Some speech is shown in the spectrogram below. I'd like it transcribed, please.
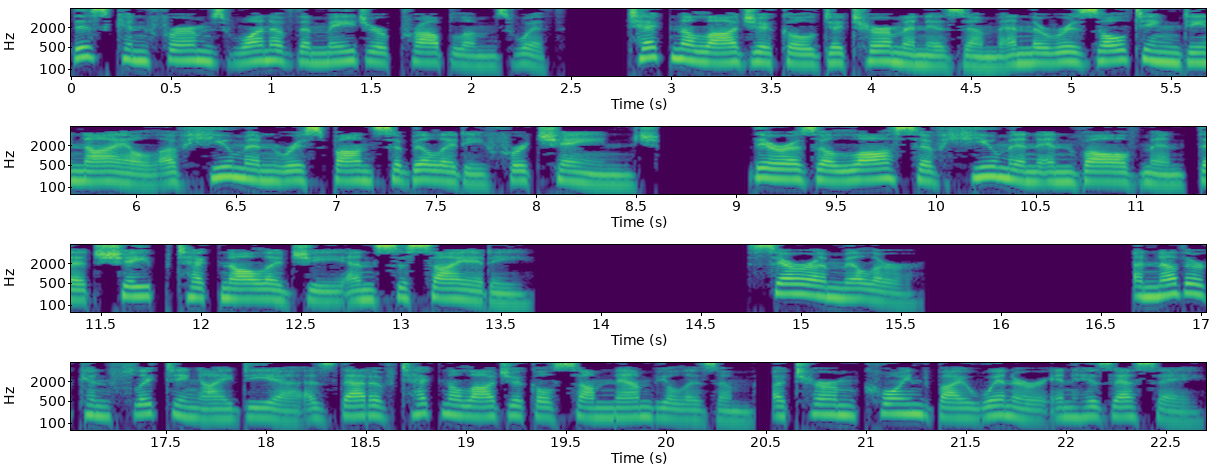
This confirms one of the major problems with technological determinism and the resulting denial of human responsibility for change. There is a loss of human involvement that shape technology and society. Sarah Miller Another conflicting idea is that of technological somnambulism, a term coined by Winner in his essay,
